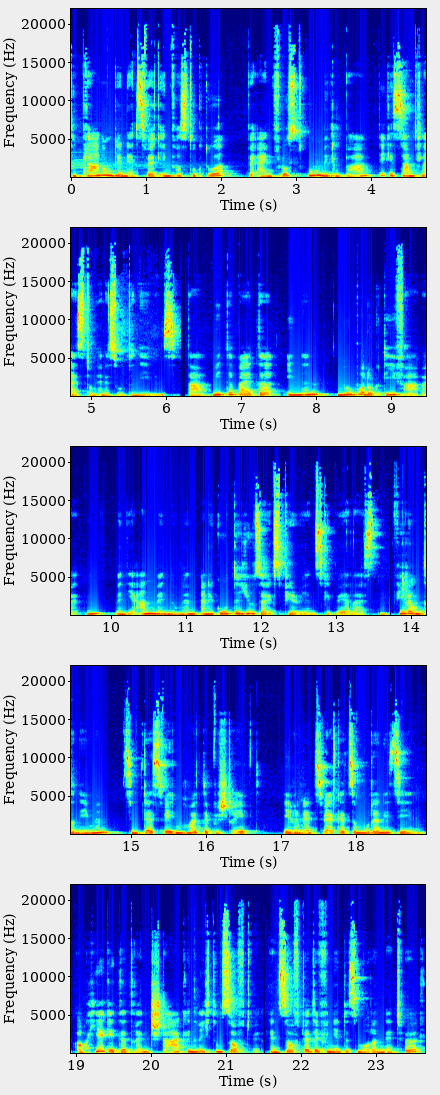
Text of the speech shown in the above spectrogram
Die Planung der Netzwerkinfrastruktur beeinflusst unmittelbar die Gesamtleistung eines Unternehmens, da MitarbeiterInnen nur produktiv arbeiten, wenn die Anwendungen eine gute User Experience gewährleisten. Viele Unternehmen sind deswegen heute bestrebt, ihre Netzwerke zu modernisieren. Auch hier geht der Trend stark in Richtung Software. Ein softwaredefiniertes Modern Network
